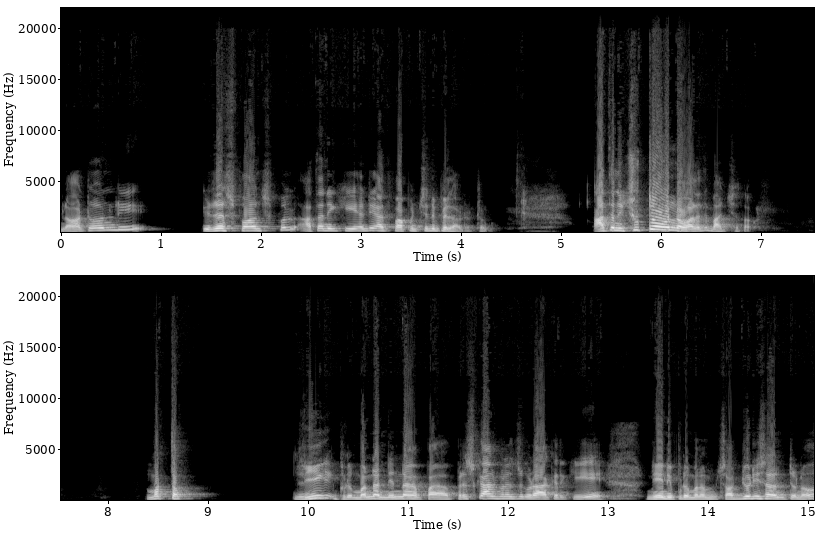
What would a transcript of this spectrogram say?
not only irresponsible అతనికి అంటే అది పాపం చిన్నపిల్లాడు అతను అతని చుట్టూ ఉన్న వాళ్ళది బాధ్యత. మొత్తం. లీ ఇప్పుడు మొన్న నిన్న ప్రెస్ కాన్ఫరెన్స్ కూడా ఆఖరికి నేను ఇప్పుడు మనం సబ్జుడీస్ అంటున్నాం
